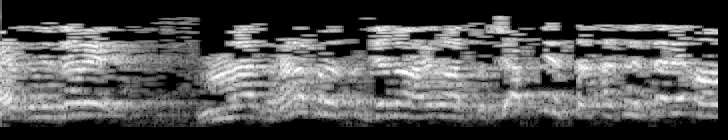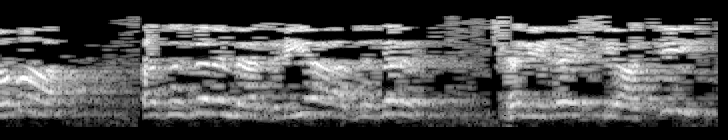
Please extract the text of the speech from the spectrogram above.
از نظر مذهب جناح راست و چپ نیستن از نظر آمال از نظر نظریه از نظر طریقه سیاسی.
